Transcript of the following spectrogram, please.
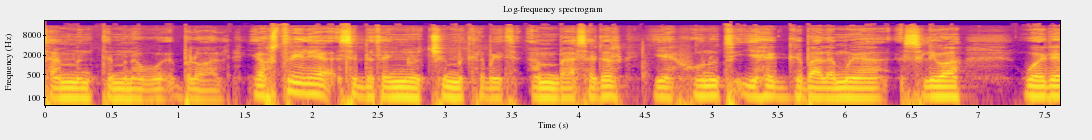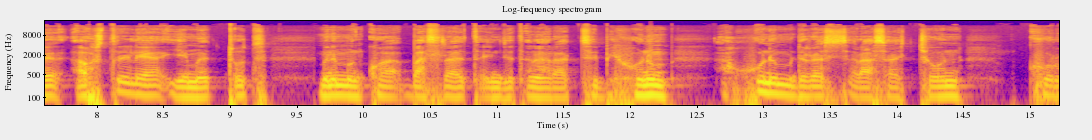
ሳምንትም ነው ብለዋል። የአውስትሬልያ ስደተኞች ምክር ቤት አምባሳደር የሆኑት የሕግ ባለሙያ ስሊዋ ወደ አውስትሬልያ የመጡት ምንም እንኳ በ1994 ቢሆንም አሁንም ድረስ ራሳቸውን ኩሩ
